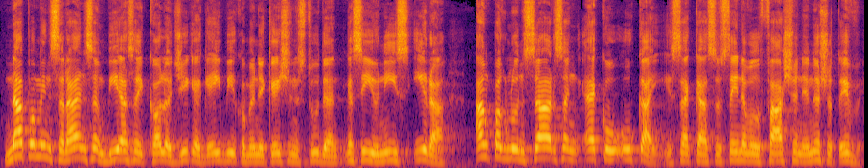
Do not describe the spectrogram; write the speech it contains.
Napaminsaran sang BA Psychology kag AB Communication student nga si Eunice Ira ang paglunsar sang Eco Ukay, isa ka sustainable fashion initiative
